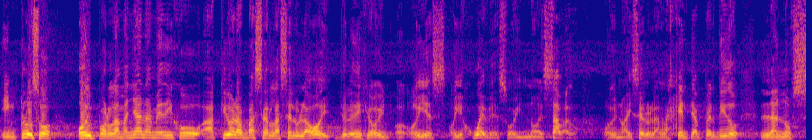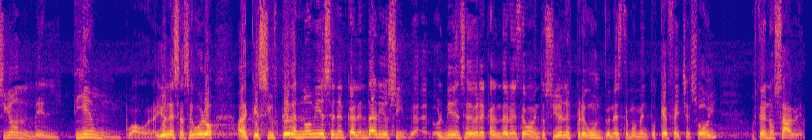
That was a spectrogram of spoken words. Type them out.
incluso hoy por la mañana me dijo, ¿a qué hora va a ser la célula hoy? Yo le dije, hoy, hoy, es, hoy es jueves, hoy no es sábado, hoy no hay células. La gente ha perdido la noción del tiempo ahora. Yo les aseguro a que si ustedes no viesen el calendario, si, olvídense de ver el calendario en este momento, si yo les pregunto en este momento qué fecha es hoy, Ustedes no saben,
